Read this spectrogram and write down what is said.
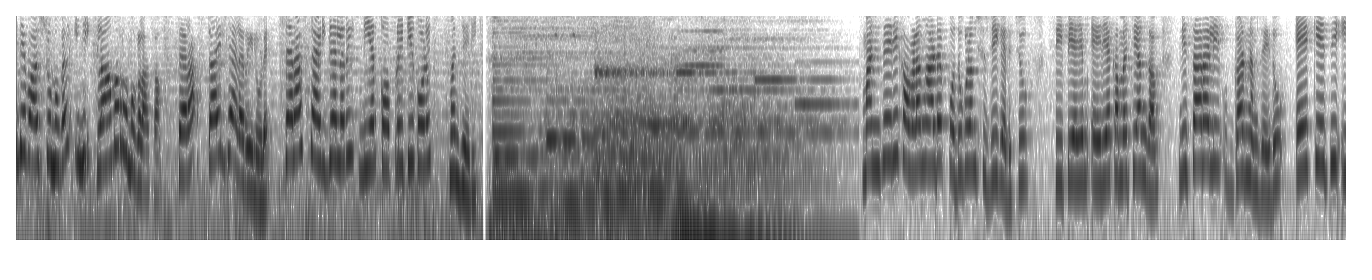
വീടിന്റെ വാഷ്റൂമുകൾ ഇനി ഗ്ലാമർ റൂമുകളാക്കാം. സെറ സ്റ്റൈൽ ഗാലറിയിലൂടെ. Sera style gallery near cooperative college Manjeri. Manjeri Kavalangad പൊതുകുളം ശുചീകരിച്ചു. C P I M area committee അംഗം നിസാർ അലി ഉദ്ഘാടനം ചെയ്തു. A K G E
